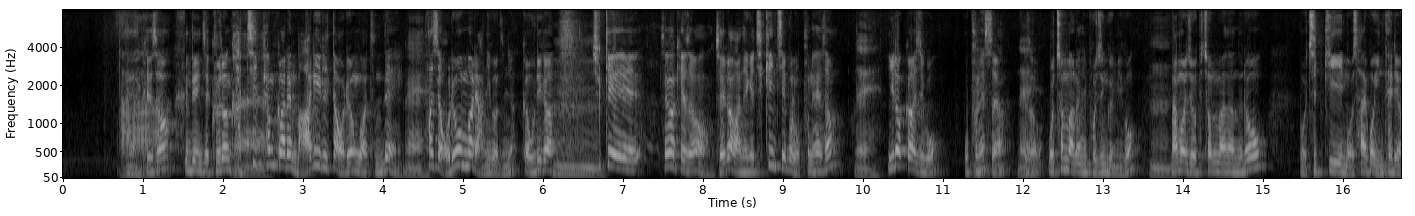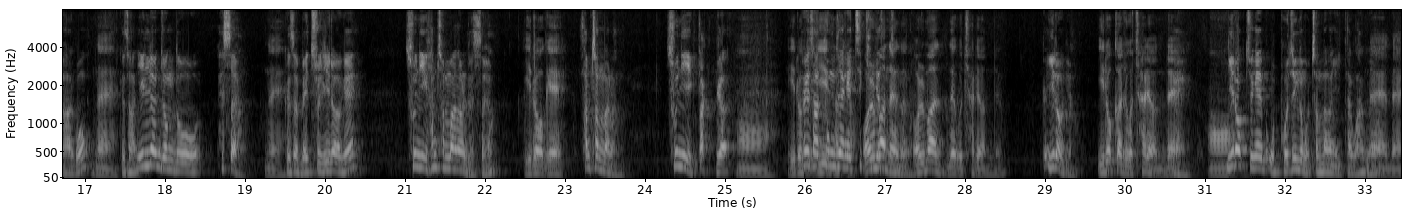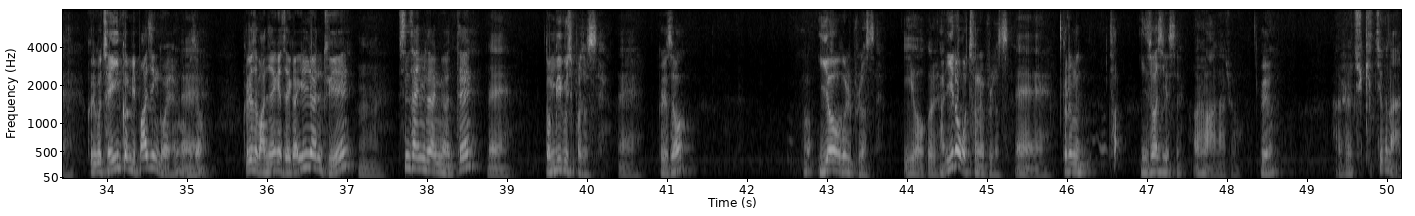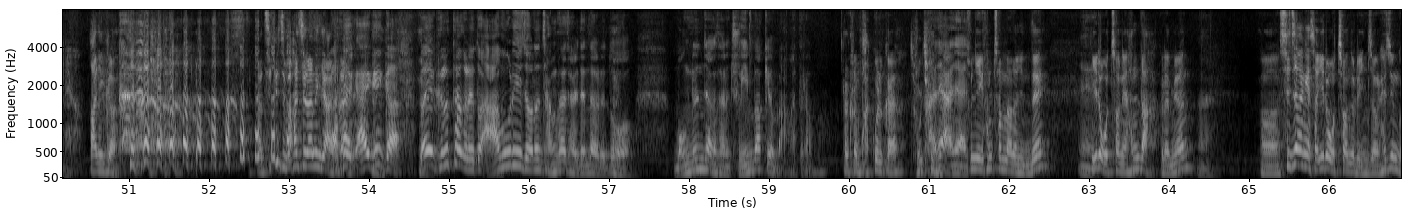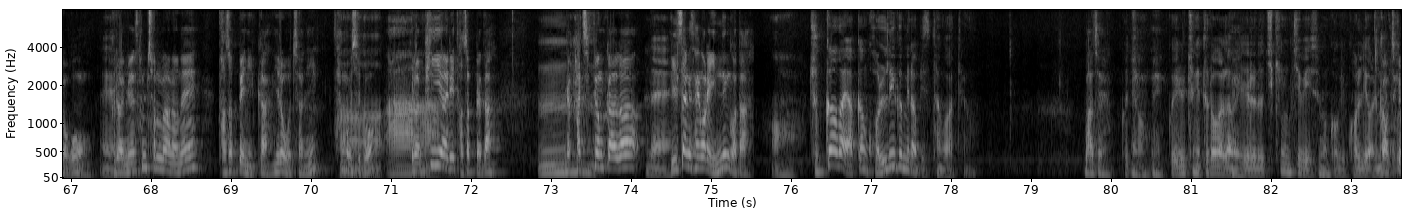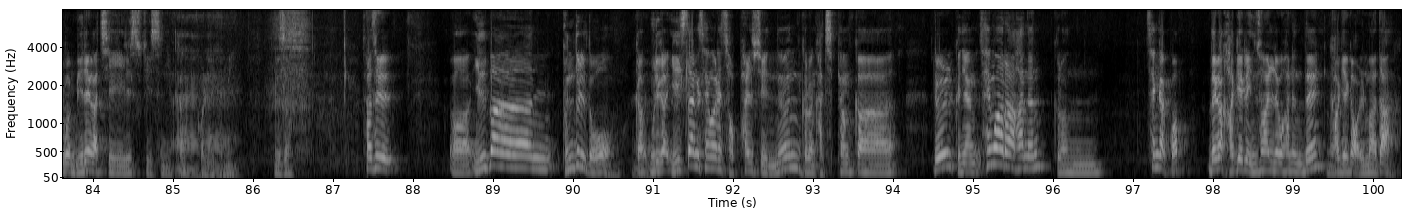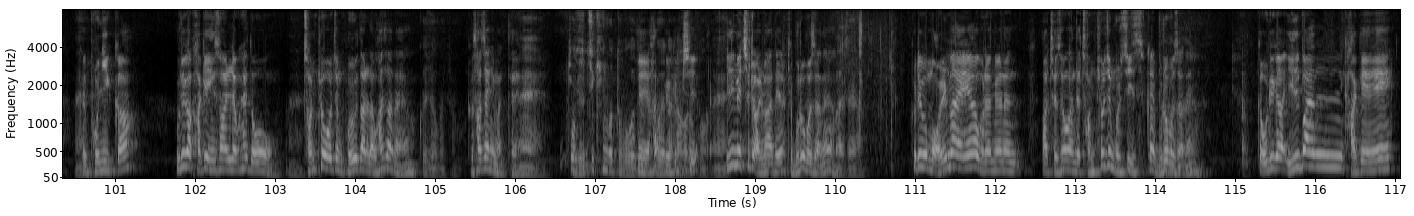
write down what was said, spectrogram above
아. 네, 그래서 근데 이제 그런 가치 네. 평가는 말이 일단 어려운 것 같은데 네. 사실 어려운 말이 아니거든요. 그러니까 우리가 음. 쉽게 생각해서 제가 만약에 치킨집을 오픈해서 네. 1억 가지고 오픈했어요. 네. 그래서 5천만 원이 보증금이고 음. 나머지 5천만 원으로 뭐 집기 뭐 사고 인테리어 하고 네. 그래서 한 1년 정도 했어요. 네. 그래서 매출 1억에 순이익 3천만 원을 냈어요. 1억에 3천만 원. 순이익 딱 그러니까 어, 1억 회사 통장에 찍힌 얼마 게 내고 3천만 얼마 내고 차렸는데요? 1억이요. 1억 가지고 차렸는데. 네. 어. 1억 중에 보증금 5천만 원이 있다고 하고요. 네, 네. 그리고 제 인건비 빠진 거예요. 거기서. 네. 그래서 만약에 제가 1년 뒤에 음. 신사임당님한테 네. 넘기고 싶어졌어요. 네. 그래서 어, 2억을 불렀어요. 2억을. 아, 1억 5천을 불렀어요. 예, 예. 그러면 사- 인수하시겠어요? 아, 저안 하죠. 왜요? 아, 저 치킨집은 안 해요. 아니, 그러니까 아, 치킨집 하시라는 게 아, 아니라 그러니까 만약 그렇다 그래도 아무리 저는 장사 잘 된다 그래도 먹는 장사는 주인 바뀌면 망하더라고. 아, 그럼 바꿀까요? 종- 종- 아니, 아니, 아니. 순이익 3천만 원인데 예. 1억 5천에 한다. 그러면 네. 어, 시장에서 1억 5천으로 인정을 해준 거고 예. 그러면 3천만 원에 5배니까 1억 5천이 355 아, 아. 그럼 PER이 5배다. 음. 그러니까 가치평가가 네. 일상생활에 있는 거다. 어, 주가가 약간 권리금이랑 비슷한 것 같아요. 맞아요. 그렇죠. 예, 예. 그 1층에 들어가려면 예를 들어 치킨집이 있으면 거기 권리 얼마? 그러니까 어떻게 보면 미래 가치일 수도 있으니까 네, 권리금이. 네. 그래서 사실 어, 일반 분들도 그러니까 네. 우리가 일상생활에서 접할 수 있는 그런 가치 평가를 그냥 생활화하는 그런 생각법. 내가 가게를 인수하려고 하는데 가게가 얼마다 네. 보니까 우리가 가게 인수하려고 해도 전표 좀 보여달라고 하잖아요. 그죠, 그죠. 그 사장님한테. 네. 포스 찍힌 것도 보여, 네, 하- 보여달라고 혹시. 네. 일매출이 얼마돼 이렇게 물어보잖아요. 맞아요. 그리고 뭐 얼마예요? 그러면은 아 죄송한데 전표 좀 볼 수 있을까요? 물어보잖아요. 음. 그러니까 우리가 일반 가게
